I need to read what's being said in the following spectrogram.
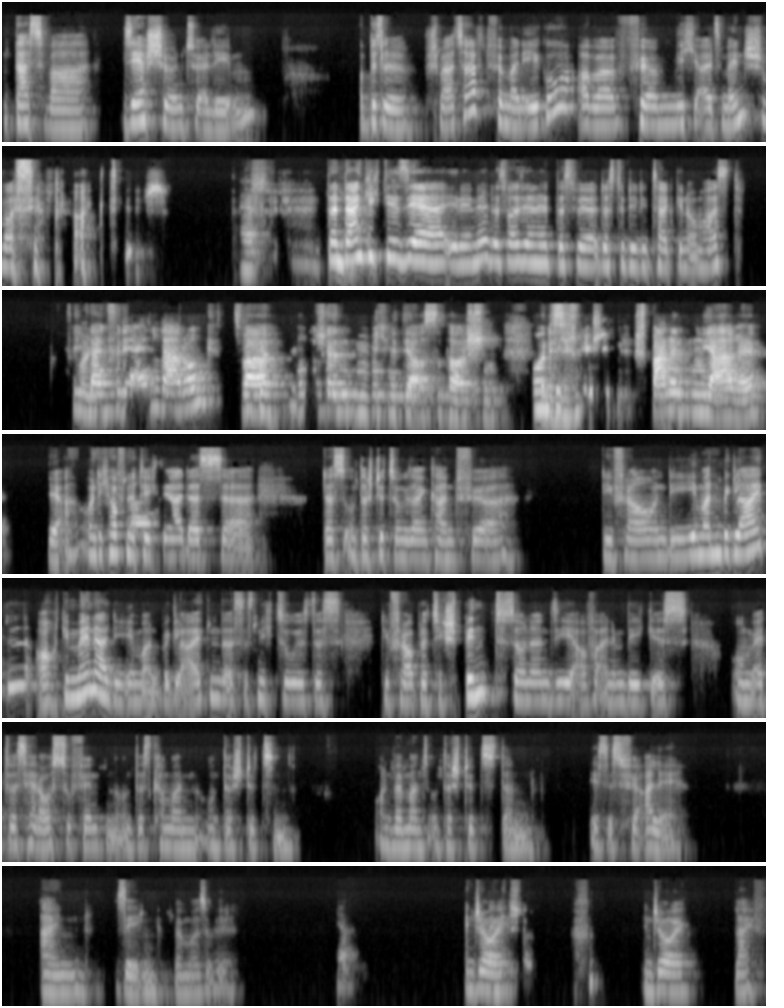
Und das war sehr schön zu erleben ein bisschen schmerzhaft für mein Ego, aber für mich als Mensch war es sehr praktisch. Ja. Dann danke ich dir sehr, Irene. Das war sehr nett, dass, wir, dass du dir die Zeit genommen hast. Vielen und Dank für die Einladung. Es war ja. wunderschön, mich mit dir auszutauschen. Und, und diese wirklich spannenden Jahre. Ja, und ich hoffe natürlich sehr, dass äh, das Unterstützung sein kann für die Frauen, die jemanden begleiten, auch die Männer, die jemanden begleiten, dass es nicht so ist, dass die Frau plötzlich spinnt, sondern sie auf einem Weg ist, um etwas herauszufinden und das kann man unterstützen. Und wenn man es unterstützt, dann ist es für alle ein Segen, wenn man so will. Ja. Enjoy. Enjoy life.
